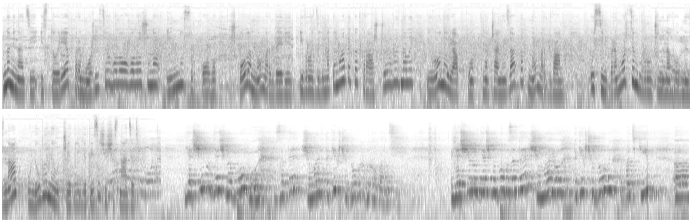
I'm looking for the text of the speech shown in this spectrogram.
В номінації Історія переможницею було оголошено Інну Суркову, школа номер 9 І в розділі Математика кращою визнали Ілону Рябку, навчальний заклад номер 2 Усім переможцям був вручений нагрудний знак Улюблений учитель 2016. Я щиро вдячна Богу за те, що маю таких чудових вихованців. Я щиро вдячна Богу за те, що маю таких чудових батьків е,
